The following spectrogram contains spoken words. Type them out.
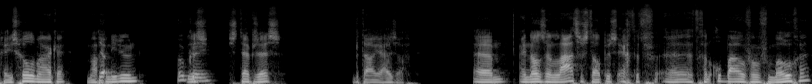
geen schulden maken, mag Ja. je niet doen. Oké. Dus step 6, betaal je huis af. Ehm, en dan zijn laatste stap is echt het, eh, het gaan opbouwen van vermogen.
